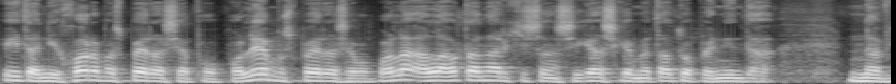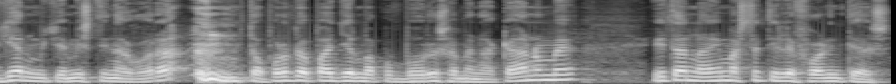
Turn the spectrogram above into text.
ήταν η χώρα μας, πέρασε από πολέμους, πέρασε από πολλά, αλλά όταν άρχισαν σιγά σιγά μετά το 50 να βγαίνουμε κι εμείς στην αγορά, το πρώτο επάγγελμα που μπορούσαμε να κάνουμε ήταν να είμαστε τηλεφωνητές.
